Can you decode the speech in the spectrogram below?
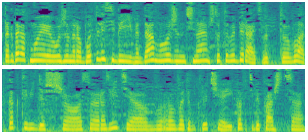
тогда как мы уже наработали себе имя, да, мы уже начинаем что-то выбирать. Вот, Влад, как ты видишь свое развитие в, в этом ключе? И как тебе кажется,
